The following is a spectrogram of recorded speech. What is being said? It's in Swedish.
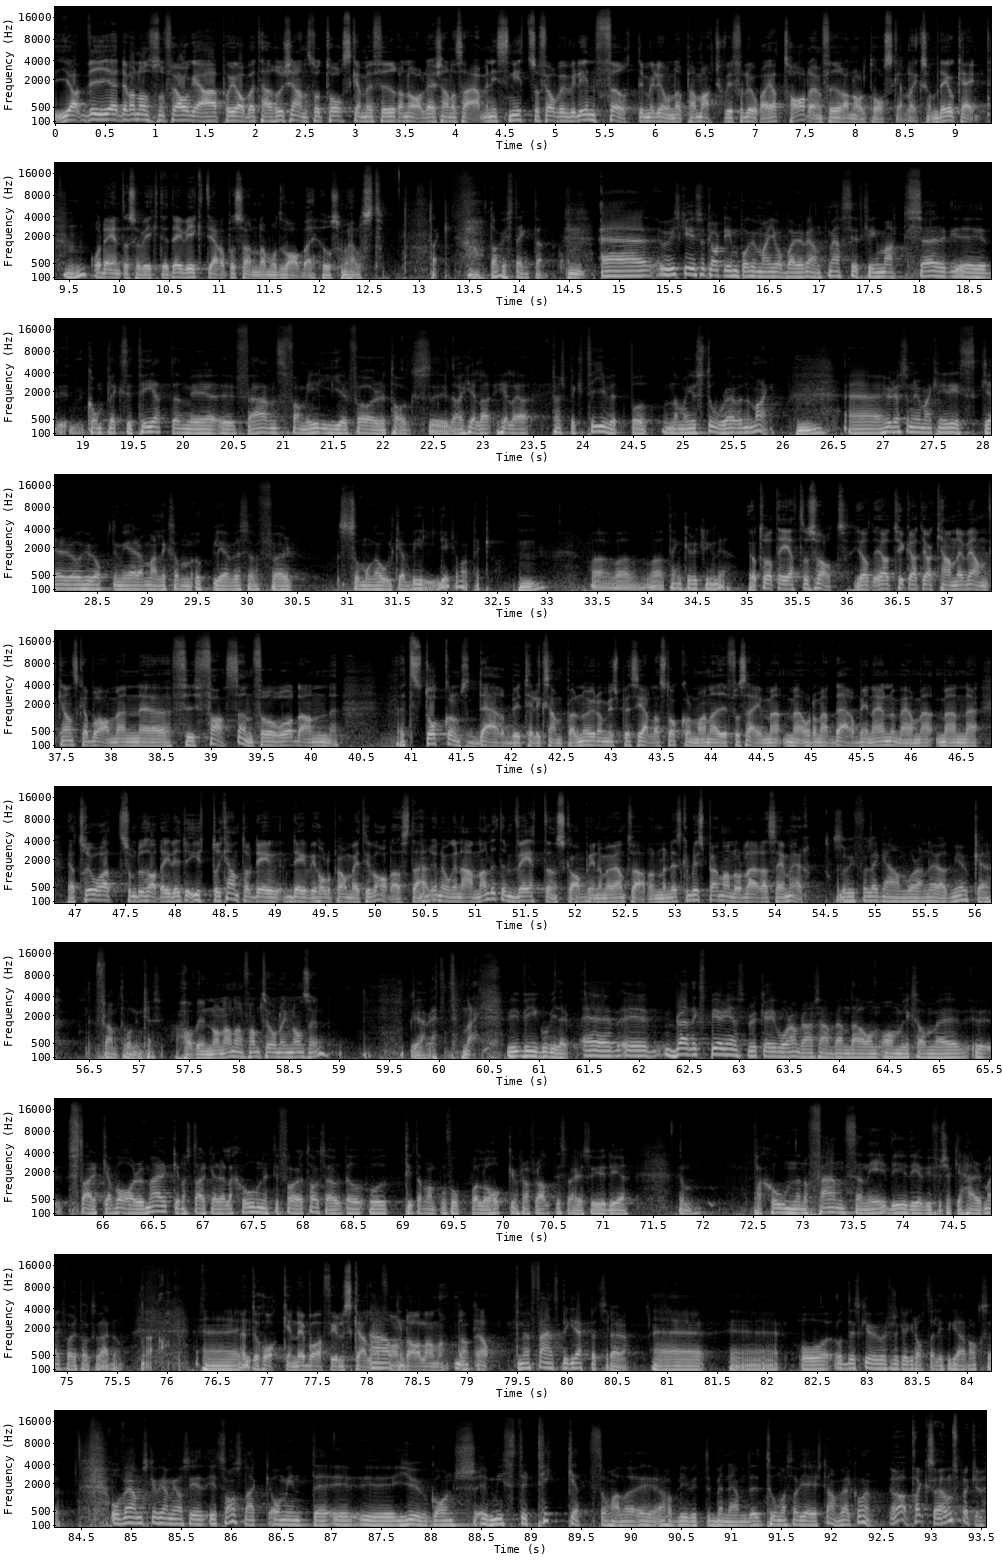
Ja, vi, det var någon som frågade på jobbet här, hur känns det att torska med 4-0? Jag känner så här, men i snitt så får vi väl in 40 miljoner per match vi förlorar. Jag tar den 4-0 torsken liksom. Det är okej. Och det är inte så viktigt. Det är viktigare på söndag mot Varberg, hur som helst. Tack. Då har vi stängt den. Eh, vi ska ju såklart in på hur man jobbar eventmässigt kring matcher, eh, komplexiteten med eh, fans, familjer, företags... eh, hela, hela perspektivet på när man gör stora evenemang. Eh, hur resonerar man kring risker och hur optimerar man liksom upplevelsen för så många olika viljor kan man tänka. Vad, vad, vad tänker du kring det? Jag tror att det är jättesvårt. Jag, jag tycker att jag kan event ganska bra, men eh, fy fasen för att råda en, ett Stockholmsderby till exempel. Nu är de ju speciella stockholmarna i och för sig, men, och de här derbyna ännu mer. Men, men eh, jag tror att, som du sa, det är lite ytterkant av det, det vi håller på med till vardags. Det här är nog en annan liten vetenskap inom eventvärlden, men det ska bli spännande att lära sig mer. Så vi får lägga an vår ödmjuka framtoning kanske. Har vi någon annan framtoning någonsin? Jag vet inte. Nej. Vi, vi går vidare. Eh, eh, brand experience brukar ju vår bransch använda om, om liksom, eh, starka varumärken och starka relationer till företag. Så här, och, och tittar man på fotboll och hockey framförallt i Sverige så är det liksom, passionen och fansen, är, det är ju det vi försöker härma i företagsvärlden. Eh, Inte hockeyn, det är bara fyllskallar Ah, från okej. Dalarna. Men, Okej. ja. Men fansbegreppet sådär. Eh, eh, och, och det ska vi försöka grotta lite grann också. Och vem ska vi ha med oss i, i ett sånt snack om inte eh, eh, Djurgårdens eh, Mr Ticket som han eh, har blivit benämnd. Thomas av Geijerstam, välkommen. Ja, tack så hemskt mycket.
